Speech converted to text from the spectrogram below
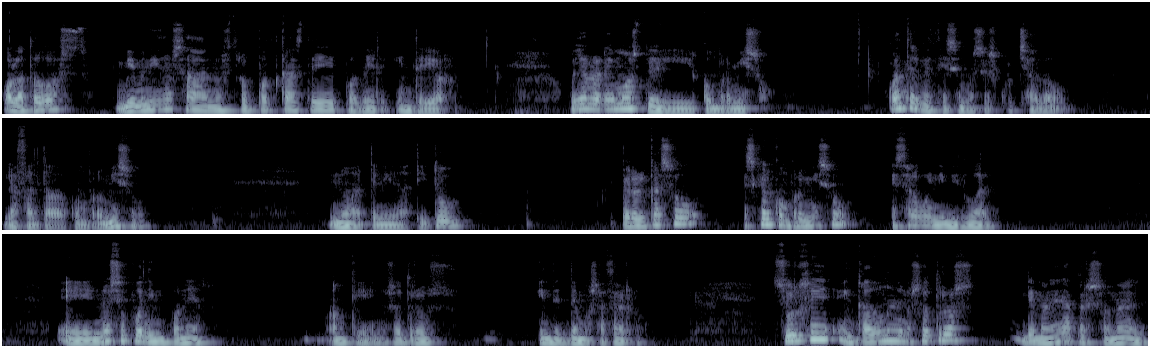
Hola a todos, bienvenidos a nuestro podcast de Poder Interior. Hoy hablaremos del compromiso. ¿Cuántas veces hemos escuchado le ha faltado compromiso? No ha tenido actitud. Pero el caso es que el compromiso es algo individual. Eh, no se puede imponer, aunque nosotros intentemos hacerlo. Surge en cada uno de nosotros de manera personal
